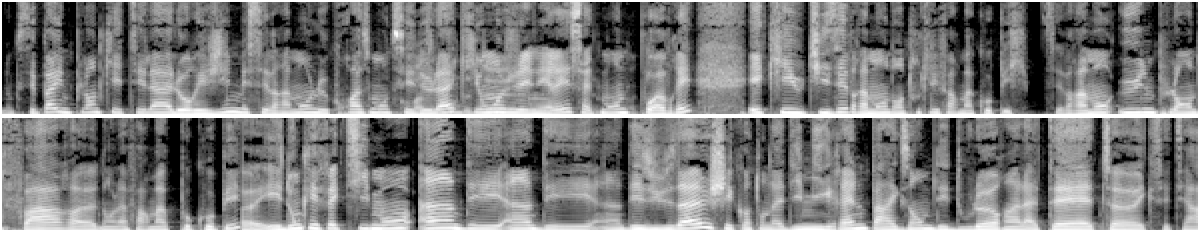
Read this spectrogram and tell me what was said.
Donc c'est pas une plante qui était là à l'origine, mais c'est vraiment le croisement de ces deux-là de qui ont généré cette menthe poivrée et qui est utilisée vraiment dans toutes les pharmacopées. C'est vraiment une plante phare euh, dans la pharmacopée. Euh, Et donc effectivement, un des un des un des usages, c'est quand on a des migraines par exemple, des douleurs à la tête, euh, etc.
